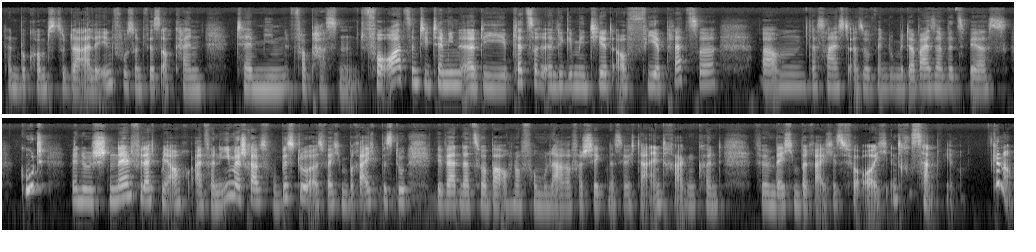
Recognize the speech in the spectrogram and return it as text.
Dann bekommst du da alle Infos und wirst auch keinen Termin verpassen. Vor Ort sind die Termine, äh, die Plätze limitiert auf vier Plätze. Ähm, das heißt also, wenn du mit dabei sein willst, wäre es gut, wenn du schnell vielleicht mir auch einfach eine E-Mail schreibst, wo bist du, aus welchem Bereich bist du. Wir werden dazu aber auch noch Formulare verschicken, dass ihr euch da eintragen könnt, für in welchem Bereich es für euch interessant wäre. Genau,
